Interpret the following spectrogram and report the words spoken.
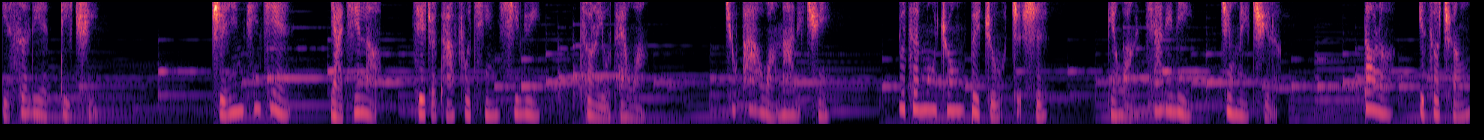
以色列地去。只因听见雅基老接着他父亲希律做了犹太王，就怕往那里去，又在梦中被主指示，便往加利利境内去了。到了。一座城，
